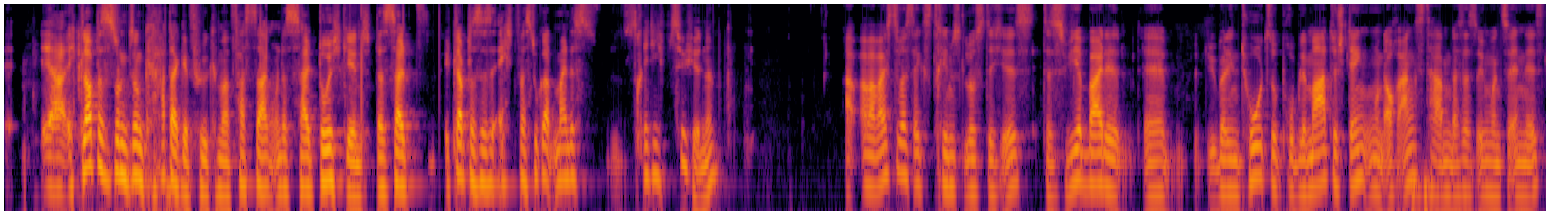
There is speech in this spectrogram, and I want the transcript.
äh, ja, ich glaube, das ist so ein, so ein Katergefühl, kann man fast sagen, und das ist halt durchgehend. Das ist halt, ich glaube, das ist echt, was du gerade meintest, ist richtig Psyche, ne? Aber weißt du, was extremst lustig ist? Dass wir beide äh, über den Tod so problematisch denken und auch Angst haben, dass das irgendwann zu Ende ist.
